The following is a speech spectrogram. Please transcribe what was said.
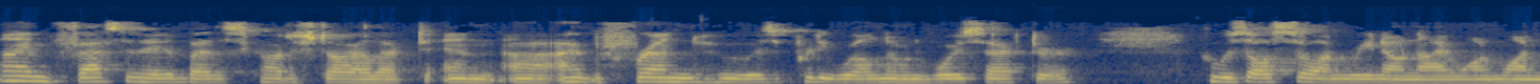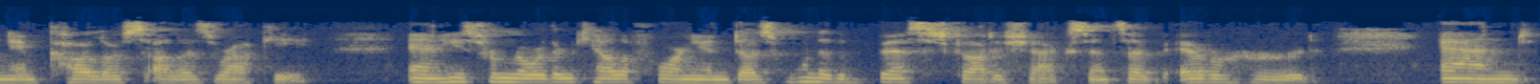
I'm fascinated by the Scottish dialect, and uh, I have a friend who is a pretty well-known voice actor who was also on Reno 911 named Carlos Alazraqui. And he's from Northern California and does one of the best Scottish accents I've ever heard. And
